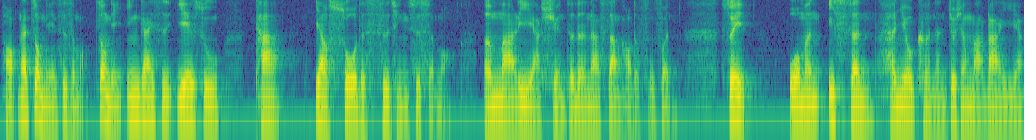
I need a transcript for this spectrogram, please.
好，那重点是什么？重点应该是耶稣他要说的事情是什么？而玛利亚选择的那上好的福分，所以。”我们一生很有可能就像马大一样，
